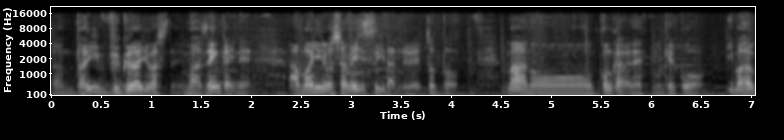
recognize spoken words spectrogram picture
あだいぶ下りましたね。まあ前回ねあまりにも喋りすぎたんでねちょっとまああのー、今回はねもう結構今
